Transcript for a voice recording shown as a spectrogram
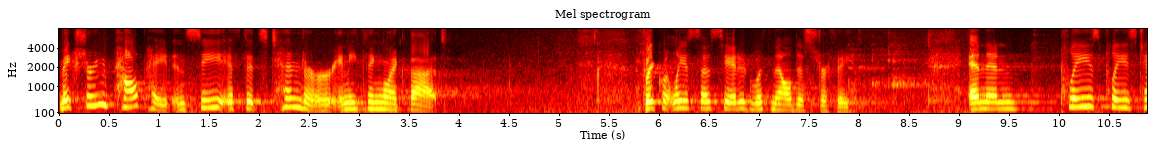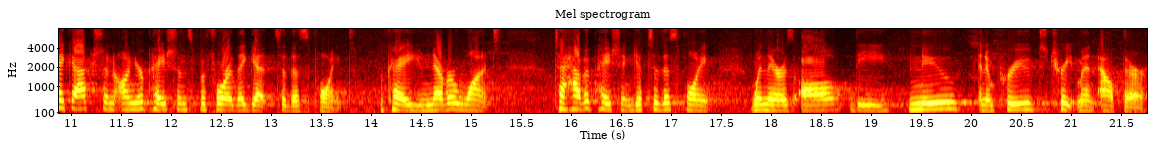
make sure you palpate and see if it's tender or anything like that. Frequently associated with nail dystrophy. And then please, please take action on your patients before they get to this point. Okay, you never want to have a patient get to this point when there is all the new and improved treatment out there.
